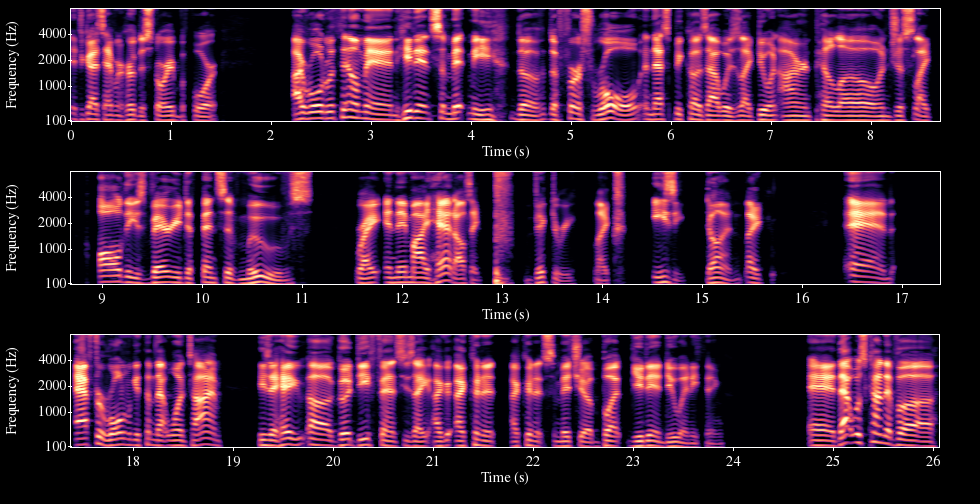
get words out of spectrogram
if you guys haven't heard the story before I rolled with him and he didn't submit me the the first roll and that's because I was like doing iron pillow and just like all these very defensive moves right and in my head I was like victory like easy done like and after rolling with him that one time He's like, "Hey, uh, good defense." He's like, I, "I couldn't, I couldn't submit you, but you didn't do anything." And that was kind of a,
